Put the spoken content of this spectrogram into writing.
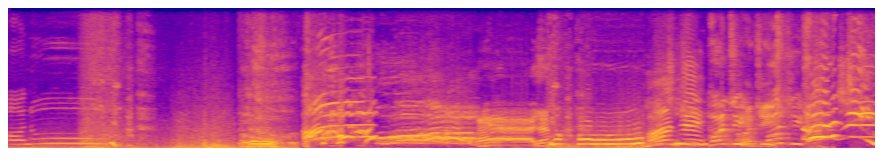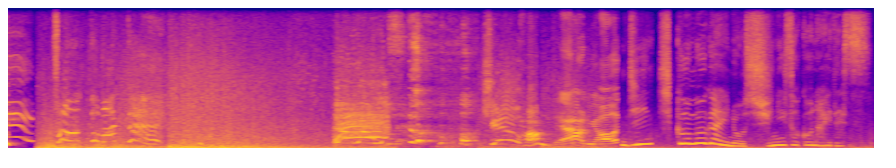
Oh no. oh. Ah! でみっともなくもがくまでだ。あのハンジハンジハンジちょっと待って Calm down, y'all. 人畜無害の死に損ないです。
